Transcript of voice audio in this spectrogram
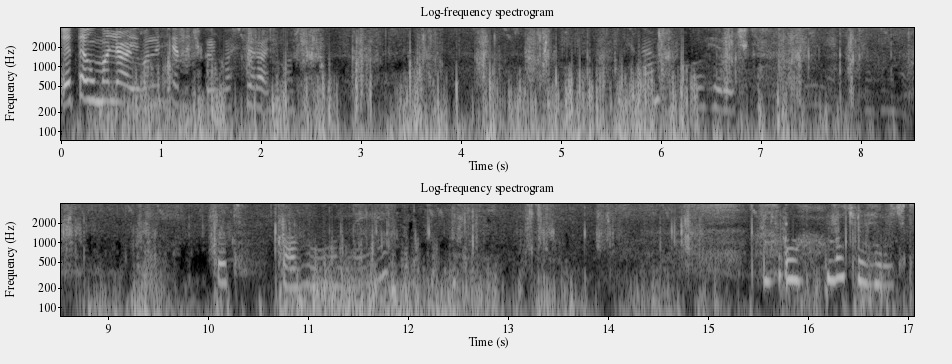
Это умоляю, вони сіточкою постирати можна. Ідемо огірочки. Тут кавуни. О, бачу огірочки.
